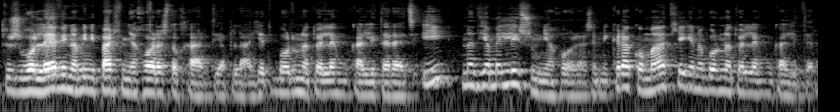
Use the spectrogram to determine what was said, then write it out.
τους βολεύει να μην υπάρχει μια χώρα στο χάρτη απλά, γιατί μπορούν να το ελέγχουν καλύτερα έτσι. Ή να διαμελήσουν μια χώρα σε μικρά κομμάτια για να μπορούν να το ελέγχουν καλύτερα.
